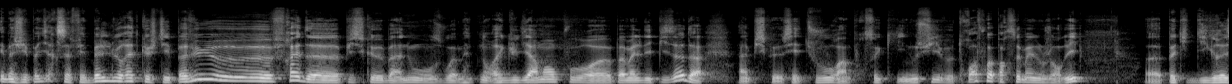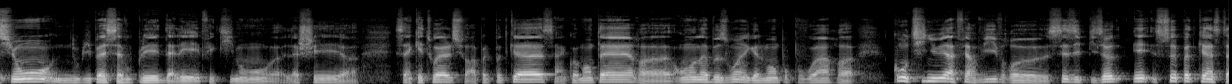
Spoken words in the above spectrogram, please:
Eh ben, je vais pas dire que ça fait belle lurette que je t'ai pas vu, euh, Fred, euh, puisque bah nous on se voit maintenant régulièrement pour euh, pas mal d'épisodes, hein, puisque c'est toujours hein, pour ceux qui nous suivent trois fois par semaine aujourd'hui. Petite digression, n'oubliez pas si ça vous plaît d'aller effectivement lâcher 5 étoiles sur Apple Podcast, un commentaire. on en a besoin également pour pouvoir continuer à faire vivre euh, ces épisodes et ce podcast.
